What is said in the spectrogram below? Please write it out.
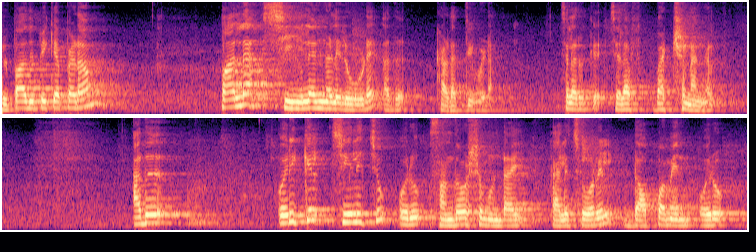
ഉൽപ്പാദിപ്പിക്കപ്പെടാം പല ശീലങ്ങളിലൂടെ അത് കടത്തിവിടാം. ചിലർക്ക് ചില ഭക്ഷണങ്ങൾ. അത് ഒരിക്കൽ ശീലിച്ചു ഒരു സന്തോഷമുണ്ടായി. തലച്ചോറിൽ ഡോപ്പമിൻ ഒരു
